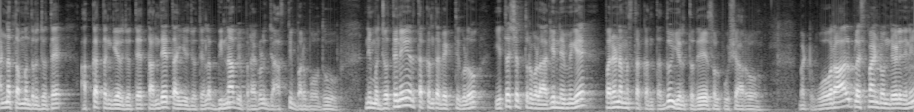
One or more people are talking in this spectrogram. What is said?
ಅಣ್ಣ ತಮ್ಮಂದ್ರ ಜೊತೆ, ಅಕ್ಕ ತಂಗಿಯರ ಜೊತೆ, ತಂದೆ ತಾಯಿಯ ಜೊತೆ ಎಲ್ಲ ಭಿನ್ನಾಭಿಪ್ರಾಯಗಳು ಜಾಸ್ತಿ ಬರ್ಬೋದು. ನಿಮ್ಮ ಜೊತೆನೇ ಇರತಕ್ಕಂಥ ವ್ಯಕ್ತಿಗಳು ಹಿತಶತ್ರುಗಳಾಗಿ ನಿಮಗೆ ಪರಿಣಮಿಸ್ತಕ್ಕಂಥದ್ದು ಇರ್ತದೆ. ಸ್ವಲ್ಪ ಹುಷಾರು. ಬಟ್ ಓವರಾಲ್ ಪ್ಲಸ್ ಪಾಯಿಂಟ್ ಒಂದು ಹೇಳಿದ್ದೀನಿ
